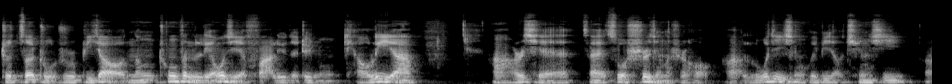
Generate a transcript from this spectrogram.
则则主是比较能充分的了解法律的这种条例啊。啊，而且在做事情的时候啊，逻辑性会比较清晰啊，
